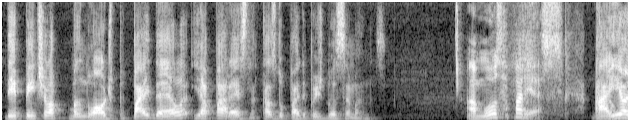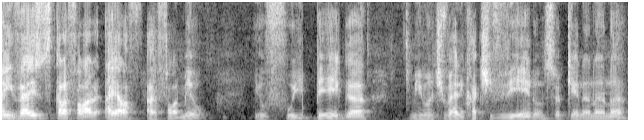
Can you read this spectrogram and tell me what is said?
De repente ela manda um áudio pro pai dela e aparece na casa do pai depois de duas semanas. A moça aparece. Aí, ao invés dos caras falarem. Aí ela, ela fala: Meu, eu fui pega, me mantiveram em cativeiro, não sei o que, nananã.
